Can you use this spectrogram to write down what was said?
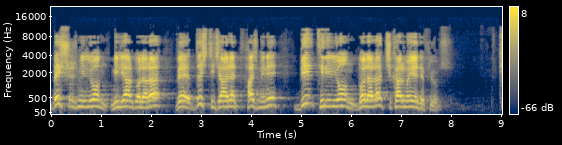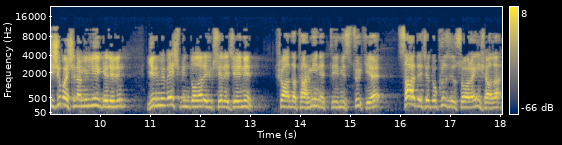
500 milyon milyar dolara ve dış ticaret hacmini 1 trilyon dolara çıkarmayı hedefliyoruz. Kişi başına milli gelirin 25 bin dolara yükseleceğini şu anda tahmin ettiğimiz Türkiye sadece 9 yıl sonra inşallah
